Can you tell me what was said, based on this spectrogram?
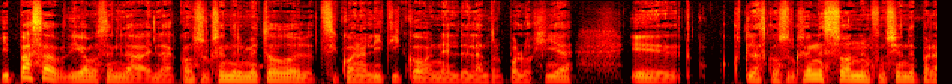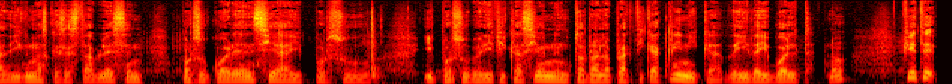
y pasa, digamos, en la, en la construcción del método psicoanalítico, en el de la antropología, eh, las construcciones son en función de paradigmas que se establecen por su coherencia y por su y por su verificación en torno a la práctica clínica de ida y vuelta, ¿no? Fíjate,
